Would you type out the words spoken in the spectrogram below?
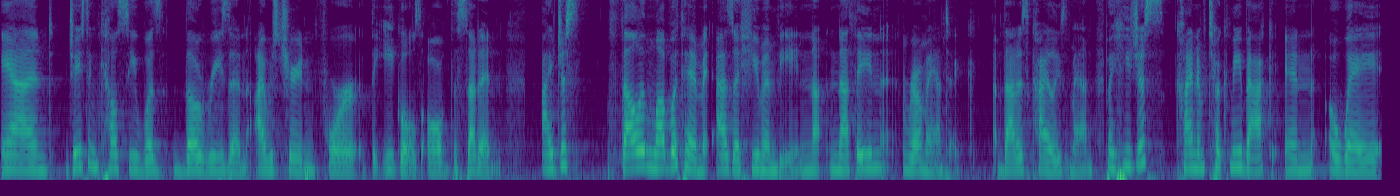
And Jason Kelce was the reason I was cheering for the Eagles all of a sudden. I just fell in love with him as a human being, no, nothing romantic. That is Kylie's man. But he just kind of took me back in a way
